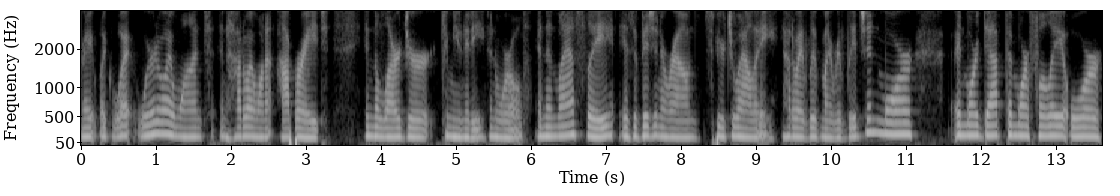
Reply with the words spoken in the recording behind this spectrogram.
right? Like what where do I want and how do I want to operate in the larger community and world. And then lastly is a vision around spirituality. How do I live my religion more in more depth and more fully, or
